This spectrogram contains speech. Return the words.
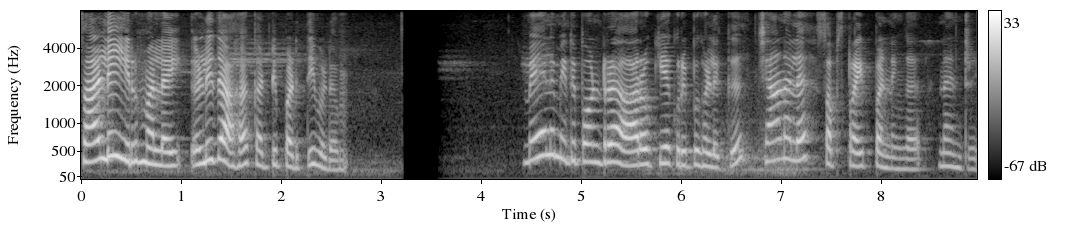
சளி இருமலை எளிதாக கட்டுப்படுத்தி விடும் மேலும் இது போன்ற ஆரோக்கிய குறிப்புகளுக்கு சேனலை சப்ஸ்கிரைப் பண்ணுங்கள் நன்றி.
